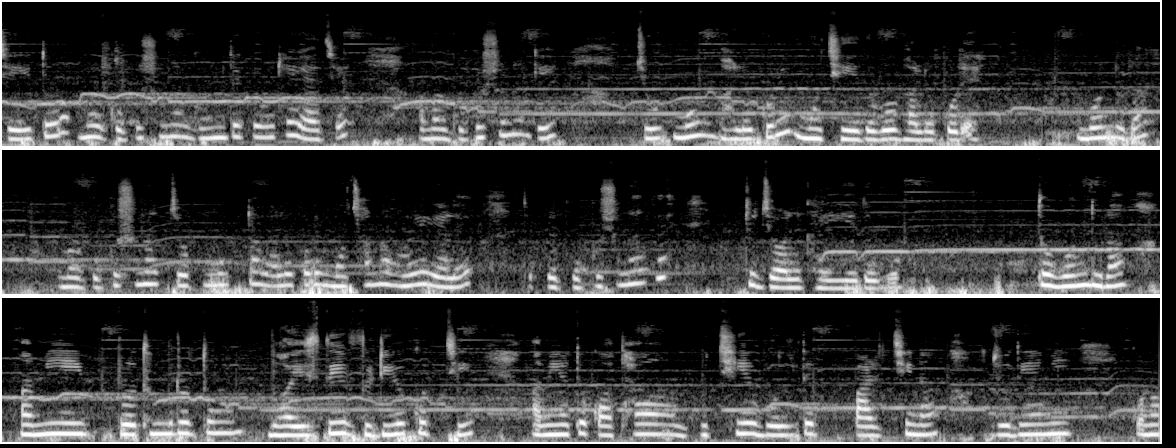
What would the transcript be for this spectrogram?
যেহেতু আমার গোপুসোনা ঘুম থেকে উঠে গেছে, আমার গোপুসোনাকে চোখ মুখ ভালো করে মুছিয়ে দেবো ভালো করে। বন্ধুরা, আমার গোপুসোনার চোখ মুখটা ভালো করে মোছানো হয়ে গেলে তারপরে গোপুসোনাকে একটু জল খাইয়ে দেবো। তো বন্ধুরা, আমি এই প্রথম প্রথম ভয়েস দিয়ে ভিডিও করছি। আমি এত কথা গুছিয়ে বলতে পারছি না। যদি আমি কোনো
